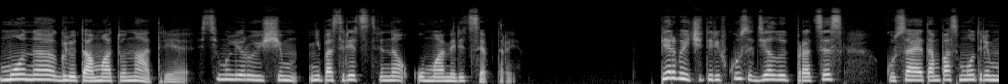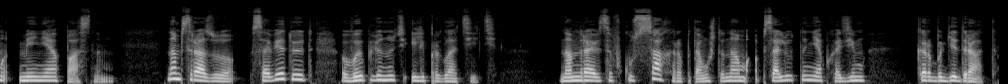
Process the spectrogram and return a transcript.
моноглютамату натрия, стимулирующим непосредственно умами-рецепторы. Первые четыре вкуса делают процесс «кусая там посмотрим» менее опасным. Нам сразу советуют выплюнуть или проглотить. Нам нравится вкус сахара, потому что нам абсолютно необходим карбогидрат.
